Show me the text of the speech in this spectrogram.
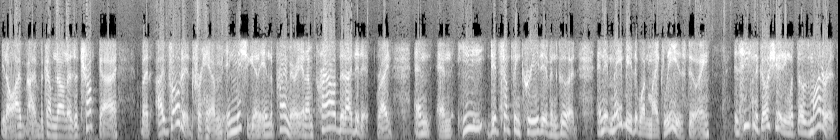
You know I've I've become known as a Trump guy, but I voted for him in Michigan in the primary, and I'm proud that I did it. Right, and and he did something creative and good, and it may be that what Mike Lee is doing is he's negotiating with those moderates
